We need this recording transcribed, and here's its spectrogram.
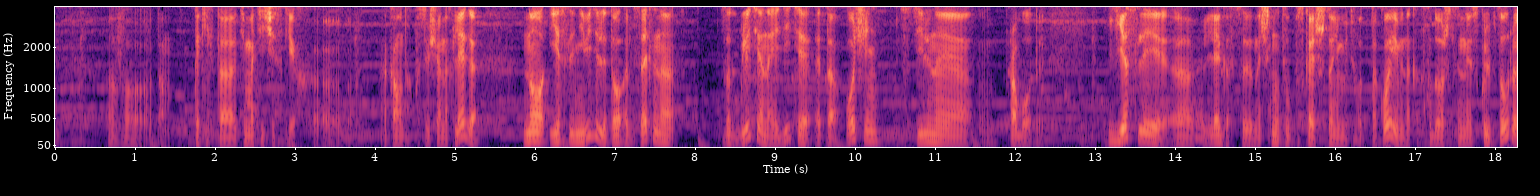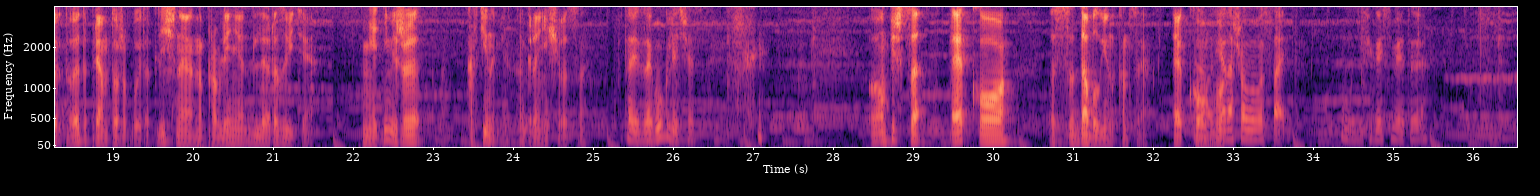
в там, каких-то тематических э, аккаунтах, посвященных Лего. Но если не видели, то обязательно загуглите, найдите. Это очень стильные работы. Если э, леговцы начнут выпускать что-нибудь вот такое, именно как художественные скульптуры, то это прям тоже будет отличное направление для развития. Не одними же картинами ограничиваться. Пытаюсь загуглить сейчас. Он пишется эко с W на конце. Эко Я нашел его сайт. О, нифига себе, это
